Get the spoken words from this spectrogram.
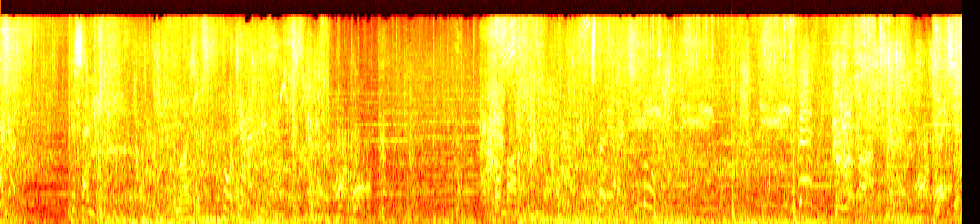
Descendo. Am I supposed Thought you had me. Bombarda. Expelliarmus. Glacius.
